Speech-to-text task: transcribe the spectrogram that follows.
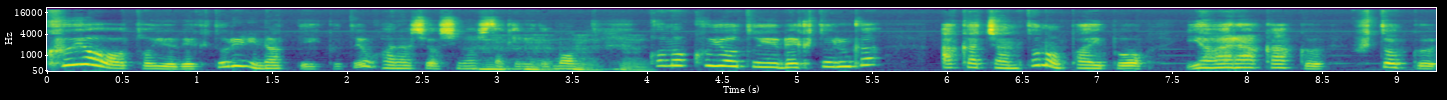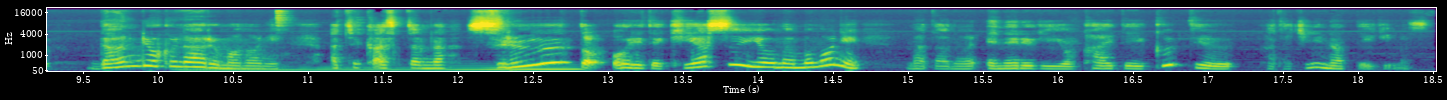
供養というベクトルになっていくというお話をしましたけれども、この供養というベクトルが赤ちゃんとのパイプを柔らかく、太く、弾力のあるものに、赤ちゃんがスルーッと降りてきやすいようなものに、またあのエネルギーを変えていくっていう形になっていきます。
